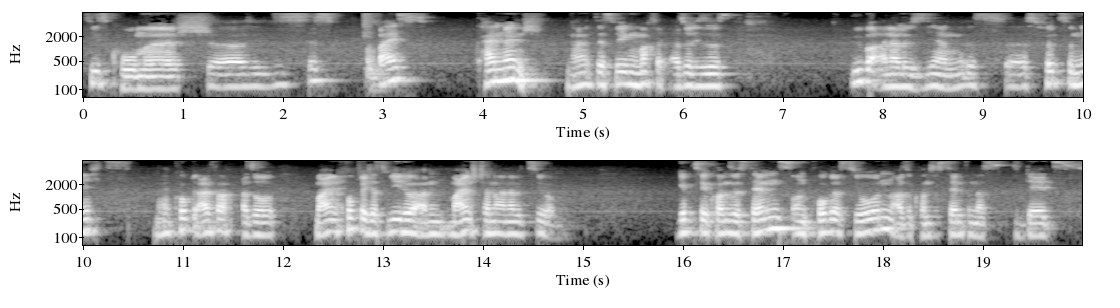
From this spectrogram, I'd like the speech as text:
sie ist komisch, äh, das, weiß kein Mensch. Ne? Deswegen macht also dieses Überanalysieren, es, es führt zu nichts. Ne? Guckt einfach, also mein, guckt euch das Video an, Meilenstein einer Beziehung. Gibt es hier Konsistenz und Progression, also konsistent, wenn das die Dates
